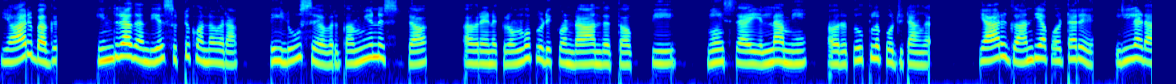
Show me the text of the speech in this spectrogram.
யாரு பகத்? இந்திரா காந்தியை சுட்டு கொண்டவரா டேய் லூசு அவர் கம்யூனிஸ்டா அவர் எனக்கு ரொம்ப பிடிக்கும்டா அந்த தொப்பி மீசை எல்லாமே அவரை தூக்குல போட்டுட்டாங்க. யாரு காந்தியா போட்டாரு? இல்லடா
